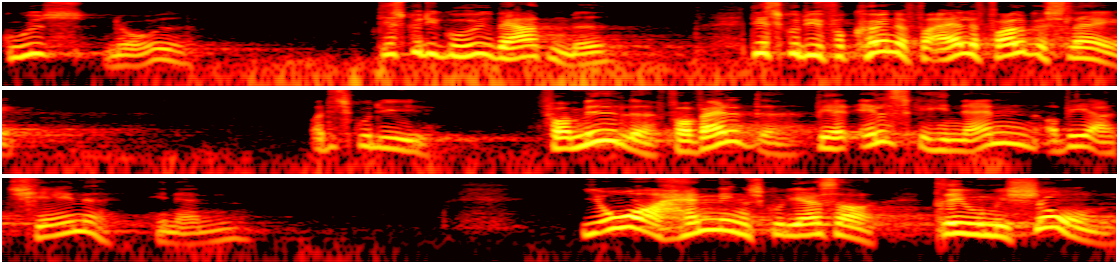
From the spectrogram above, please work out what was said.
Guds nåde. Det skulle de gå ud i verden med. Det skulle de forkynde for alle folkeslag. Og det skulle de formidle, forvalte ved at elske hinanden og ved at tjene hinanden. I ord og handling skulle de altså drive mission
